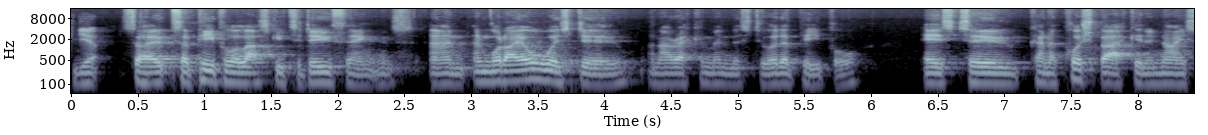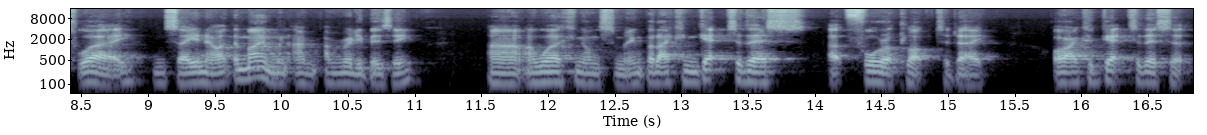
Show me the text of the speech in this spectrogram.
Yep. So so people will ask you to do things, and and what I always do, and I recommend this to other people, is to kind of push back in a nice way and say, you know, at the moment I'm I'm really busy, uh, I'm working on something, but I can get to this at four o'clock today, or I could get to this at,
